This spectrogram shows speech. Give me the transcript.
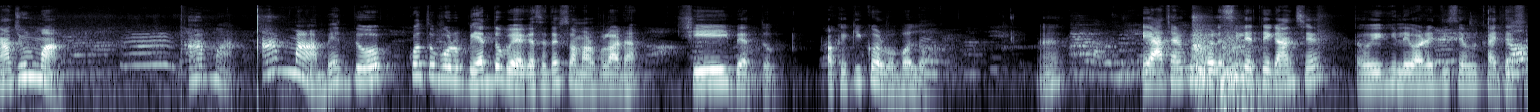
নাজুর মা? আম্মা আম্মা বেদ্যপ কত বড় বেদ্যপ হয়ে গেছে দেখছ আমার পোলাটা? সেই বেদ্যপ ওকে কি করব বলো? হ্যাঁ? এই আচারগুলি বলে সিলেট থেকে আনছে তো ওইগুলি ওরে দিছে ওই খাইতেছে।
